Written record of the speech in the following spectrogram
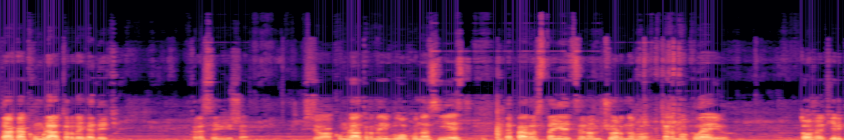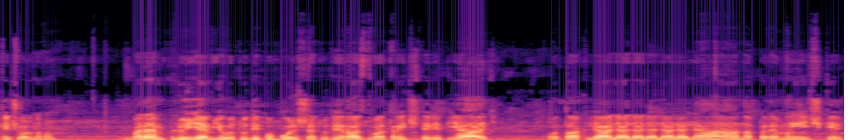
Так акумулятор виглядить красивіше. Все, акумуляторний блок у нас є. Тепер остається нам чорного термоклею. Теж тільки чорного. Беремо, плюємо його туди побольше, туди раз, два, три, чотири, п'ять. Отак, ля-ля-ля-ля-ля-ля-ля, на перемички.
